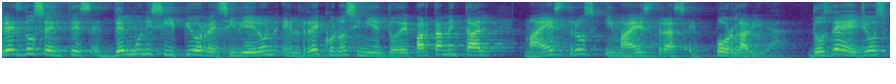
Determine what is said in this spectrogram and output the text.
Tres docentes del municipio recibieron el reconocimiento departamental Maestros y Maestras por la Vida. Dos de ellos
